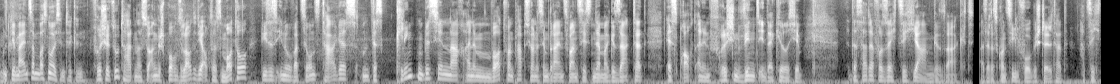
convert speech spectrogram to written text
und gemeinsam was Neues entwickeln. Frische Zutaten hast du angesprochen, so lautet ja auch das Motto dieses Innovationstages. Das klingt ein bisschen nach einem Wort von Papst Johannes im 23., der mal gesagt hat, es braucht einen frischen Wind in der Kirche. Das hat er vor 60 Jahren gesagt, als er das Konzil vorgestellt hat. Hat sich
